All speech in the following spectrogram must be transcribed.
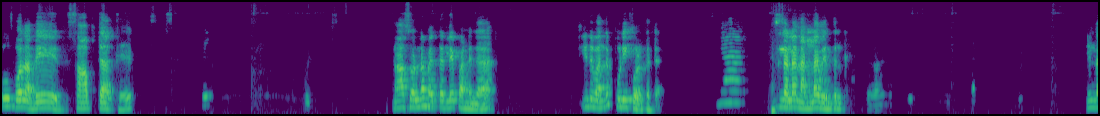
பூ போல அப்படியே சாஃப்டா இருக்கு. நான் சொன்ன மெத்தட்லயே பண்ணுங்க. இது வந்து புடி கொழுக்கட்டை. இதுலலாம் நல்லா வெந்திருக்கு. இந்த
